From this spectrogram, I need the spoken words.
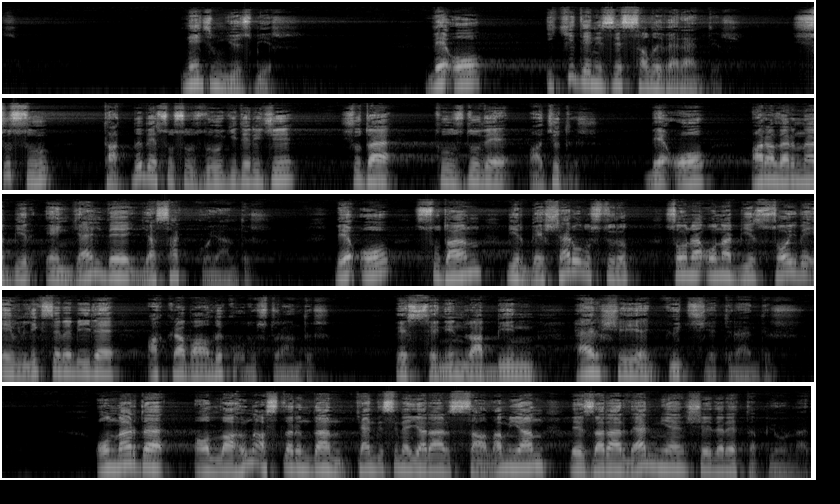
Necm 101 Ve o iki denizi salıverendir. Şu su tatlı ve susuzluğu giderici, şu da tuzlu ve acıdır. Ve o aralarına bir engel ve yasak koyandır. Ve o sudan bir beşer oluşturup sonra ona bir soy ve evlilik sebebiyle akrabalık oluşturandır. Ve senin Rabbin her şeye güç yetirendir. Onlar da Allah'ın aslarından kendisine yarar sağlamayan ve zarar vermeyen şeylere tapıyorlar.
